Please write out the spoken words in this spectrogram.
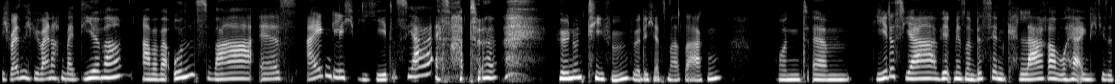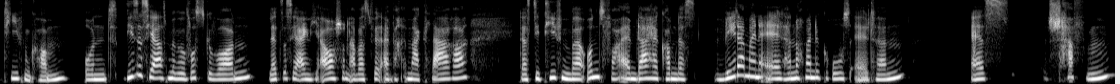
Ich weiß nicht, wie Weihnachten bei dir war, aber bei uns war es eigentlich wie jedes Jahr. Es hatte Höhen und Tiefen, würde ich jetzt mal sagen. Und ähm, jedes Jahr wird mir so ein bisschen klarer, woher eigentlich diese Tiefen kommen. Und dieses Jahr ist mir bewusst geworden, letztes Jahr eigentlich auch schon, aber es wird einfach immer klarer, dass die Tiefen bei uns vor allem daher kommen, dass weder meine Eltern noch meine Großeltern es schaffen,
